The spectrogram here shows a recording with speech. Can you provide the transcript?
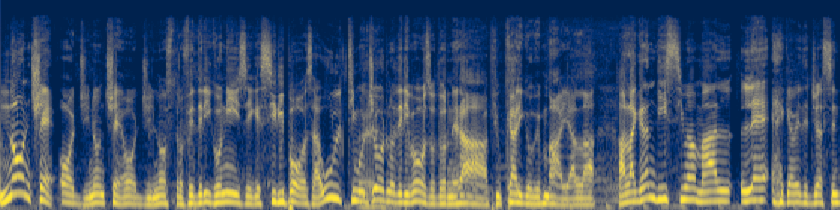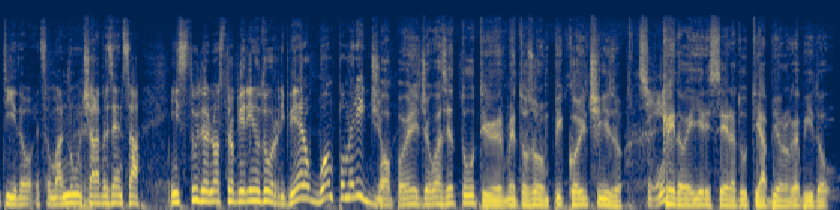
Non c'è oggi, non c'è oggi il nostro Federico Nisi che si riposa, ultimo eh. giorno di riposo, tornerà più carico che mai alla, alla grandissima, ma lei che avete già sentito, insomma, annuncia eh. la presenza in studio del nostro Pierino Torri. Piero, buon pomeriggio. Buon pomeriggio quasi a tutti, mi permetto solo un piccolo inciso. Sì. Credo che ieri sera tutti abbiano capito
